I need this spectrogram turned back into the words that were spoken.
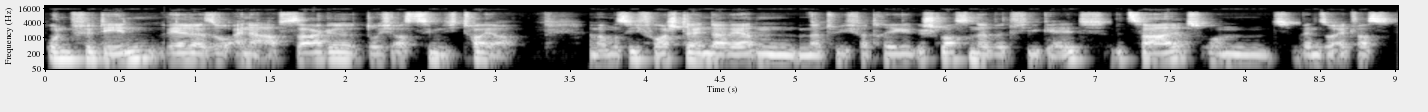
Und für den wäre so eine Absage durchaus ziemlich teuer. Man muss sich vorstellen, da werden natürlich Verträge geschlossen, da wird viel Geld bezahlt und wenn so etwas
